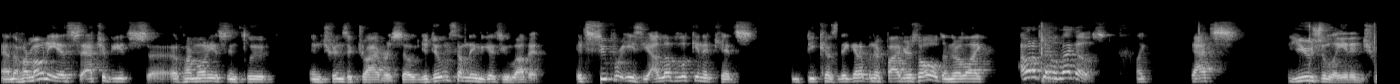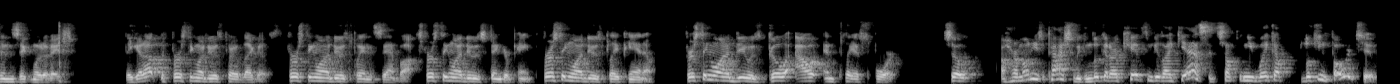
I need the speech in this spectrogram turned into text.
And the harmonious attributes uh, of harmonious include intrinsic drivers. So you're doing something because you love it. It's super easy. I love looking at kids because they get up when they're five years old and they're like, I want to play with Legos. Like that's usually an intrinsic motivation. They get up, the first thing I want to do is play with Legos. First thing I want to do is play in the sandbox. First thing I want to do is finger paint. First thing I want to do is play piano. First thing I want to do is go out and play a sport. So a harmonious passion, we can look at our kids and be like, yes, it's something you wake up looking forward to.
